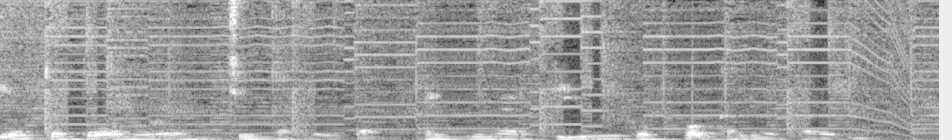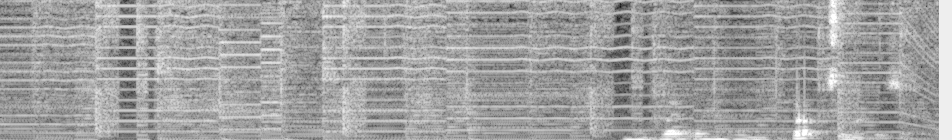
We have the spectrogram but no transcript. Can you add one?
Y esto es todo lo de Chispas Libertad, el primer y único libertario de Nos vemos en un próximo episodio.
